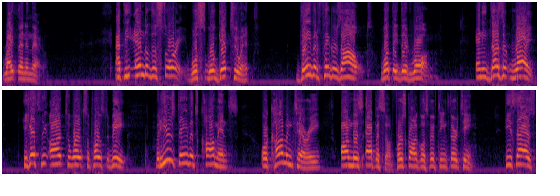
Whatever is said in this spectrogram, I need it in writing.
right then and there. At the end of the story, we'll, we'll get to it, David figures out what they did wrong, and he does it right. He gets the ark to where it's supposed to be. But here's David's comments or commentary on this episode. 1 Chronicles 15 13. He says,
